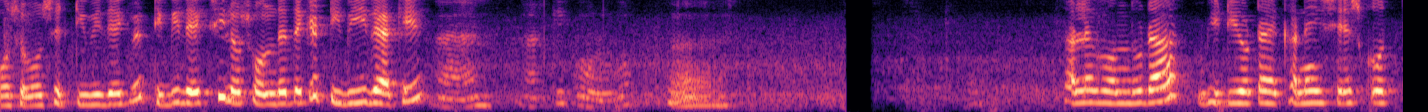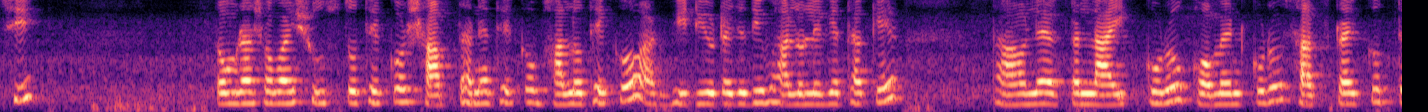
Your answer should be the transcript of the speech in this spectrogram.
বসে বসে টিভি দেখবে। টিভি দেখছিল সন্ধ্যে থেকে টিভিই দেখে। হ্যাঁ আর কি করব? হ্যাঁ। তাহলে বন্ধুরা ভিডিওটা এখানেই শেষ করছি। তোমরা সবাই সুস্থ থেকো, সাবধানে থেকো, ভালো থেকো। আর ভিডিওটা যদি ভালো লেগে থাকে, তাহলে একটা লাইক করো কমেন্ট করো সাবস্ক্রাইব করতে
